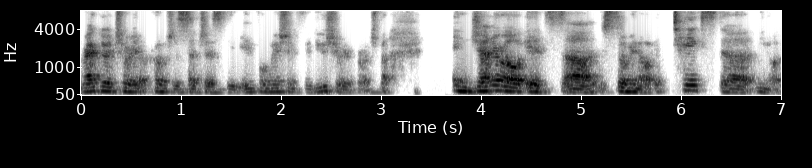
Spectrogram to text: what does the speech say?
regulatory approaches such as the information fiduciary approach. But in general, it's so you know it takes the you know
